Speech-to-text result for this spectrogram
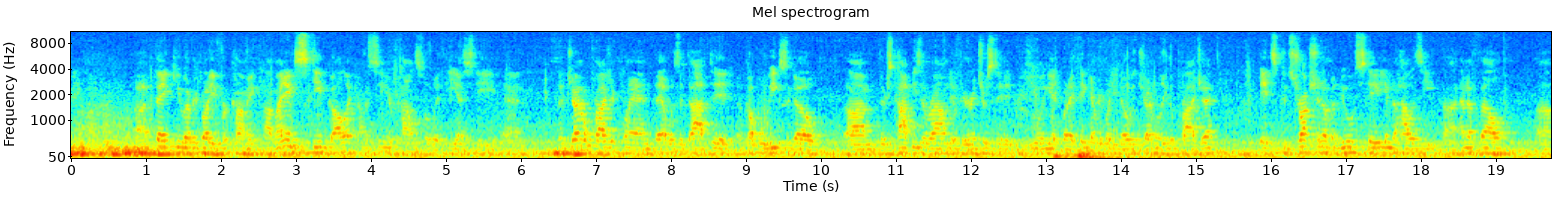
you, Uh, Thank you, everybody, for coming. Uh, My name is Steve Golick. I'm a senior counsel with ESD. And the general project plan that was adopted a couple weeks ago, um, there's copies around if you're interested in reviewing it, but I think everybody knows generally the project. It's construction of a new stadium to house the uh, NFL uh,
